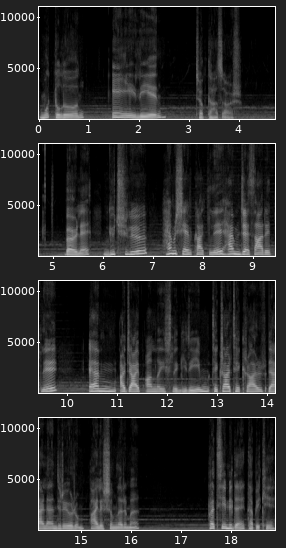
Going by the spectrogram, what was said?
mutluluğun, iyiliğin çok daha zor. Böyle güçlü, hem şefkatli, hem cesaretli, hem acayip anlayışlı gireyim. Tekrar tekrar değerlendiriyorum paylaşımlarımı. Pratiğimi de tabii ki.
